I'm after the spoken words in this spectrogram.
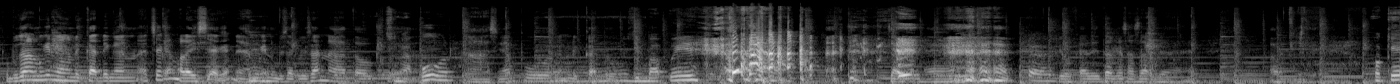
Kebetulan mungkin yang dekat dengan Aceh kan Malaysia kan ya, mungkin bisa ke sana atau ke Hmm. Singapura, Nah, Singapura kan dekat tuh. Zimbabwe. Jangan. eh. Dua kali itu kesasar dia. Oke. Oke,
